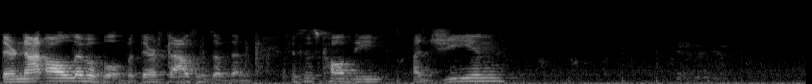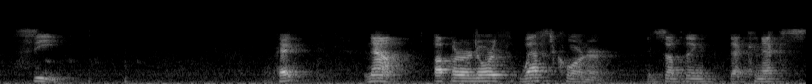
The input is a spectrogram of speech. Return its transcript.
They're not all livable, but there are thousands of them. This is called the Aegean Sea. Okay? Now, upper northwest corner is something that connects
